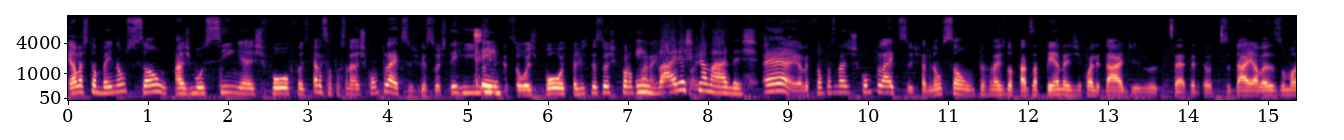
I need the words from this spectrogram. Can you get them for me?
elas também não são as mocinhas fofas. Elas são personagens complexos, pessoas terríveis, Sim. pessoas boas, às vezes pessoas que foram parar Em várias situações- camadas. é, elas são personagens complexos, sabe? Não são personagens dotados apenas de qualidades, etc. Então, isso dá a elas uma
